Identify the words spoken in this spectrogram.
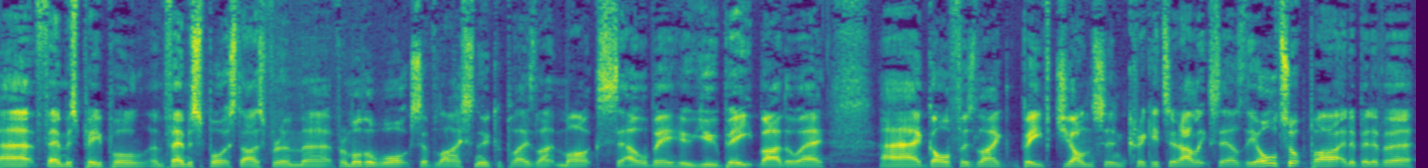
uh, famous people and famous sports stars from uh, from other walks of life. Snooker players like Mark Selby, who you beat, by the way. Uh, golfers like Beef Johnston, cricketer Alex Sales. They all took part in a bit of a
